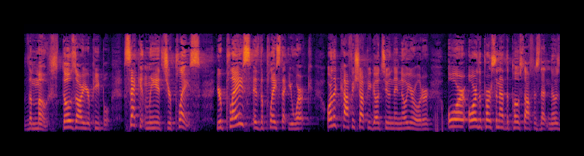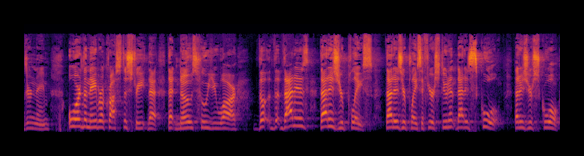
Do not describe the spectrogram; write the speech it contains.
the most, those are your people. Secondly, it's your place. Your place is the place that you work, or the coffee shop you go to and they know your order, or, or the person at the post office that knows their name, or the neighbor across the street that, that knows who you are. The, the, that, is, that is your place. That is your place. If you're a student, that is school. That is your school.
